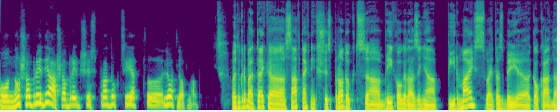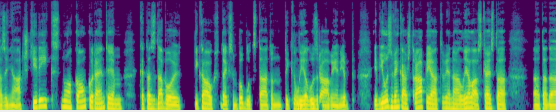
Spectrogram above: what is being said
Un nu, šobrīd, jā, šobrīd šis produkts iet ļoti, ļoti labi. Vai tu gribētu teikt, ka SAP tehnikas šis produkts bija kaut kādā ziņā pirmais, vai tas bija kaut kādā ziņā atšķirīgs no konkurentiem, ka tas dabūja tik augstu teiksim, publicitāti un tik lielu uzrāvienu? Ja, ja jūs vienkārši trāpījāt vienā lielā, skaistā tādā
